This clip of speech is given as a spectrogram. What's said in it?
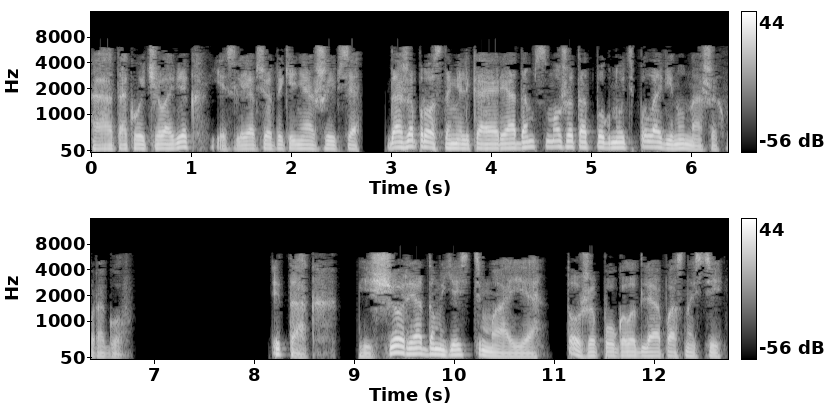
А такой человек, если я все-таки не ошибся, даже просто мелькая рядом, сможет отпугнуть половину наших врагов. Итак, еще рядом есть Майя, тоже пугало для опасностей,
